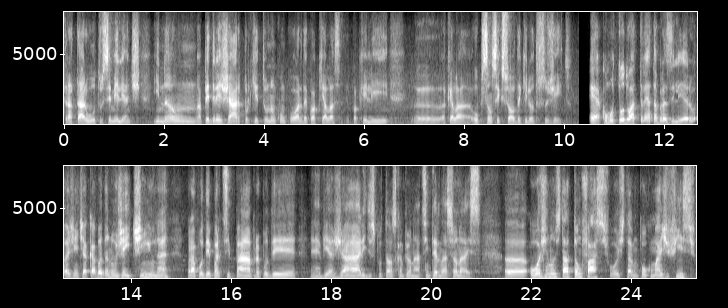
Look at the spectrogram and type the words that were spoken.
tratar o outro semelhante e não apedrejar porque tu não concorda com aquela, com aquele, uh, aquela opção sexual daquele outro sujeito. É, como todo atleta brasileiro, a gente acaba dando um jeitinho, né, para poder participar, para poder é, viajar e disputar os campeonatos internacionais. Uh, hoje não está tão fácil, hoje está um pouco mais difícil,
